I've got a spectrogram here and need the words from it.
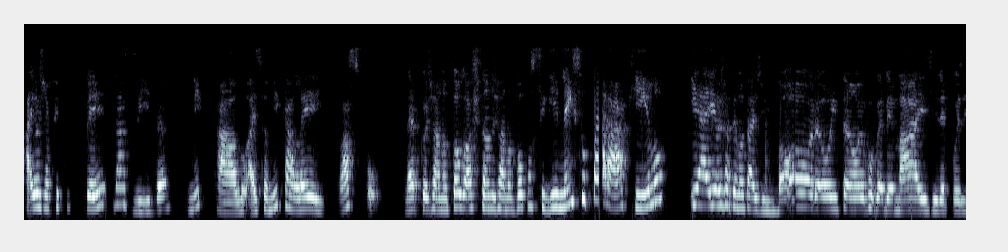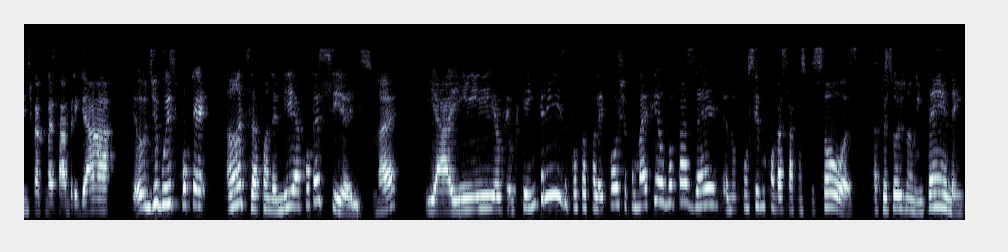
Aí eu já fico pé da vida, me calo. Aí se eu me calei, lascou. Né? Porque eu já não tô gostando, já não vou conseguir nem superar aquilo. E aí eu já tenho vontade de ir embora, ou então eu vou beber mais e depois a gente vai começar a brigar. Eu digo isso porque antes da pandemia acontecia isso, né? E aí eu, fiquei em crise, porque eu falei, poxa, como é que eu vou fazer? Eu não consigo conversar com as pessoas, as pessoas não me entendem.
